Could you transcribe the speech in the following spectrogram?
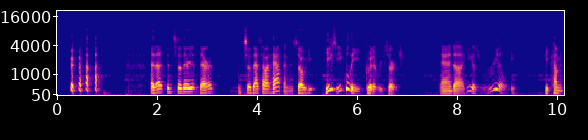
and that, and so there, there, so that's how it happened. And so he, he's equally good at research, and uh, he has really become an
